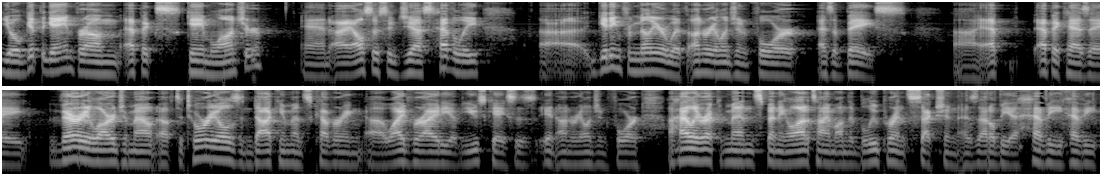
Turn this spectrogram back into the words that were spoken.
you'll get the game from Epic's game launcher, and I also suggest heavily uh, getting familiar with Unreal Engine 4 as a base. Uh, Ep Epic has a very large amount of tutorials and documents covering a wide variety of use cases in Unreal Engine 4. I highly recommend spending a lot of time on the blueprints section as that'll be a heavy, heavy,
